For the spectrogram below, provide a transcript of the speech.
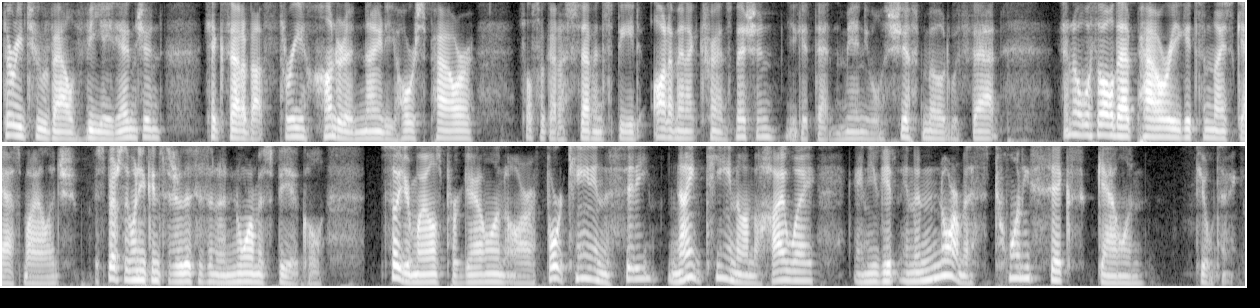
32 valve V8 engine Kicks out about 390 horsepower. It's also got a 7-speed automatic transmission. You get that manual shift mode with that. And uh, with all that power, you get some nice gas mileage, especially when you consider this is an enormous vehicle. So your miles per gallon are 14 in the city, 19 on the highway, and you get an enormous 26 gallon fuel tank.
